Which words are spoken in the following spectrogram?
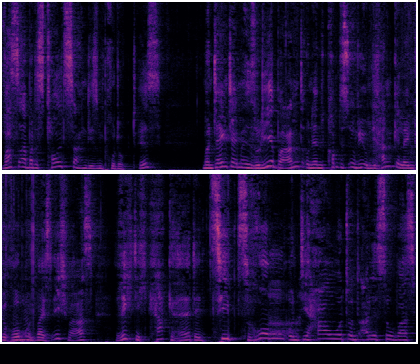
Was aber das Tollste an diesem Produkt ist, man denkt ja immer Isolierband und dann kommt es irgendwie um die Handgelenke rum und weiß ich was. Richtig kacke, dann zieht's rum und die Haut und alles sowas.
